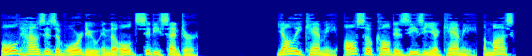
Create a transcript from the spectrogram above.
Old houses of Ordu in the old city centre Yali Kami, also called Aziziya Kami, a mosque.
